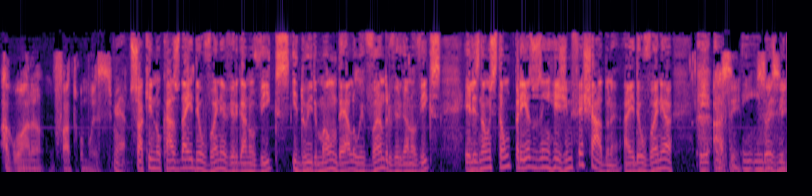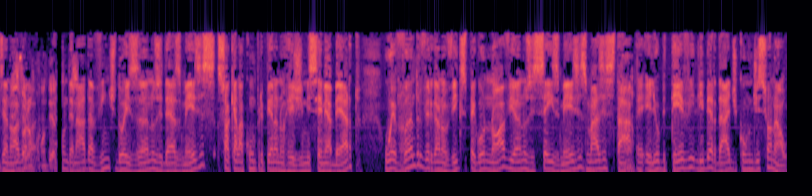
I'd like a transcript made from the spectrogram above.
agora um fato como esse. É, só que no caso da Edelvânia Virganovics e do irmão dela, o Evandro Virganovics, eles não estão presos em regime fechado, né? A Edelvânia, ah, sim, em, em 2019, sim, sim. condenada a 22 anos e 10 meses, só que ela cumpre pena no regime semiaberto. O Evandro ah. Virganovics pegou 9 anos e 6 meses, mas está, ah. ele obteve liberdade condicional.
